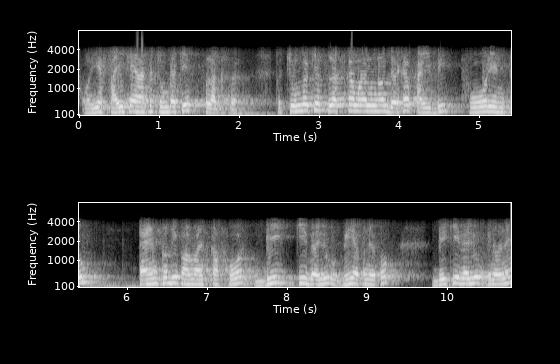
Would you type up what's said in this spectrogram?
और ये फाइव क्या यहाँ पे? चुंबकीय फ्लक्स है। तो चुंबकीय फ्लक्स का मान उन्होंने देखा phi B four into ten to the power minus का फोर बी की वैल्यू भी अपने को बी की वैल्यू इन्होंने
